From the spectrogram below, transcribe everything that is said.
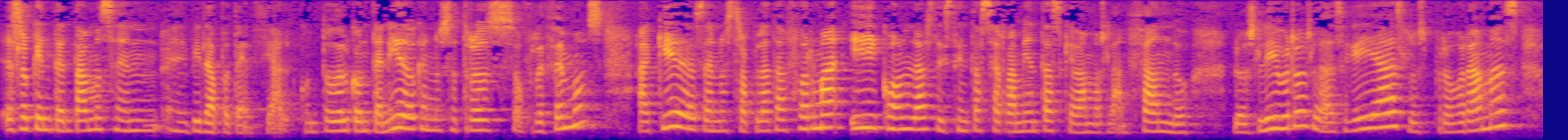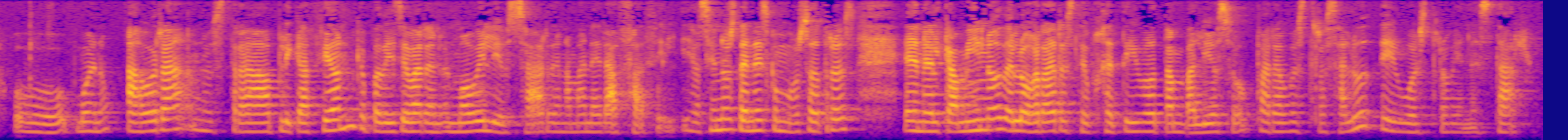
Es lo que intentamos en eh, Vida Potencial, con todo el contenido que nosotros ofrecemos aquí desde nuestra plataforma y con las distintas herramientas que vamos lanzando, los libros, las guías, los programas o, bueno, ahora nuestra aplicación que podéis llevar en el móvil y usar de una manera fácil. Y así nos tenéis con vosotros en el camino de lograr este objetivo tan valioso para vuestra salud y vuestro bienestar.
